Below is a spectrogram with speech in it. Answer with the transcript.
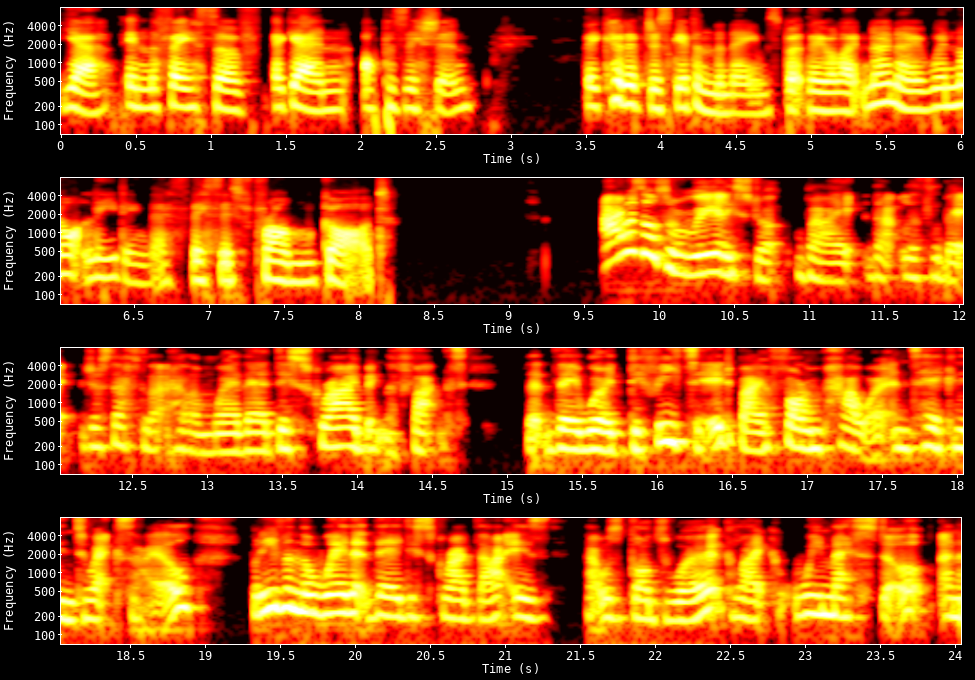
Yeah, in the face of, again, opposition. They could have just given the names, but they were like, no, no, we're not leading this. This is from God. I was also really struck by that little bit just after that, Helen, where they're describing the fact that they were defeated by a foreign power and taken into exile. But even the way that they describe that is that was God's work. Like we messed up, and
